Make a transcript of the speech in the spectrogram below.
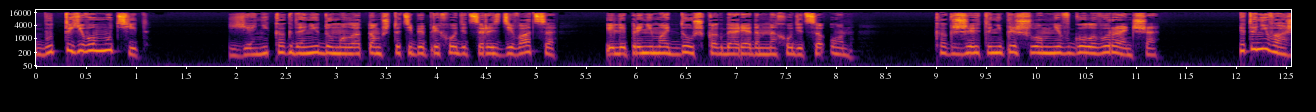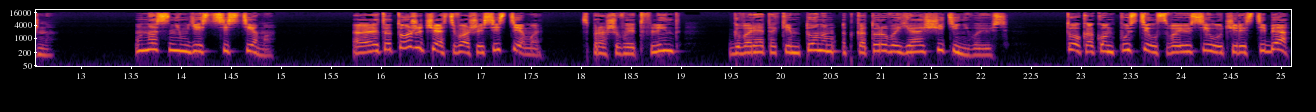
будто его мутит. Я никогда не думал о том, что тебе приходится раздеваться или принимать душ, когда рядом находится он — как же это не пришло мне в голову раньше? Это не важно. У нас с ним есть система. А это тоже часть вашей системы? спрашивает Флинт, говоря таким тоном, от которого я ощетиниваюсь. То, как он пустил свою силу через тебя,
